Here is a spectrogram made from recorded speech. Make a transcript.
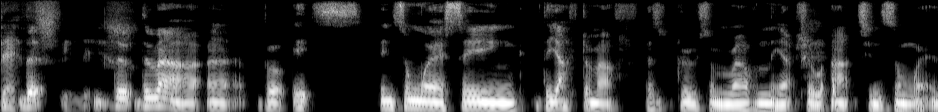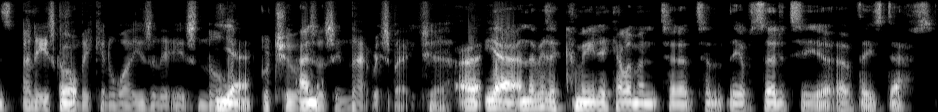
deaths The- in this. there, there are, uh, but it's in some way seeing the aftermath as gruesome rather than the actual act in some ways. And it is But- comic in a way, isn't it? It's not Yeah. gratuitous in that respect, yeah. Uh, yeah, and there is a comedic element to, to the absurdity of these deaths.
